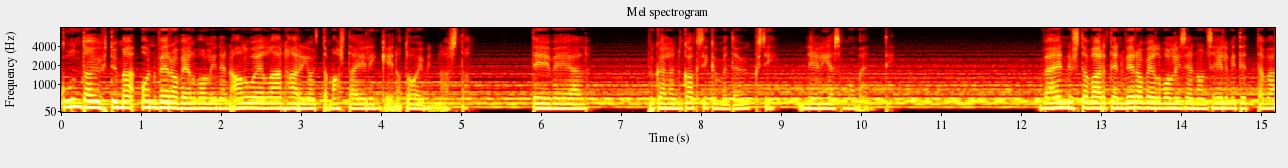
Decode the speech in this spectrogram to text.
Kuntayhtymä on verovelvollinen alueellaan harjoittamasta elinkeinotoiminnasta. TVL, pykälän 21, neljäs momentti. Vähennystä varten verovelvollisen on selvitettävä,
